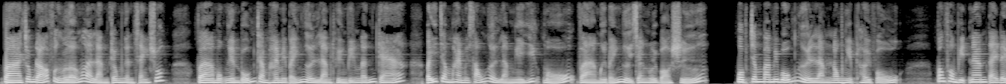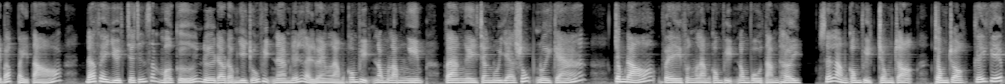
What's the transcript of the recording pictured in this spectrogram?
và trong đó phần lớn là làm trong ngành sản xuất, và 1.427 người làm thuyền viên đánh cá, 726 người làm nghề giết mổ và 17 người chăn nuôi bò sữa, 134 người làm nông nghiệp thời vụ. Văn phòng Việt Nam tại Đài Bắc bày tỏ đã phê duyệt cho chính sách mở cửa đưa lao động di trú Việt Nam đến Đài Loan làm công việc nông lâm nghiệp và nghề chăn nuôi gia súc, nuôi cá. Trong đó, về phần làm công việc nông vụ tạm thời, sẽ làm công việc trồng trọt, trồng trọt, cấy ghép,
